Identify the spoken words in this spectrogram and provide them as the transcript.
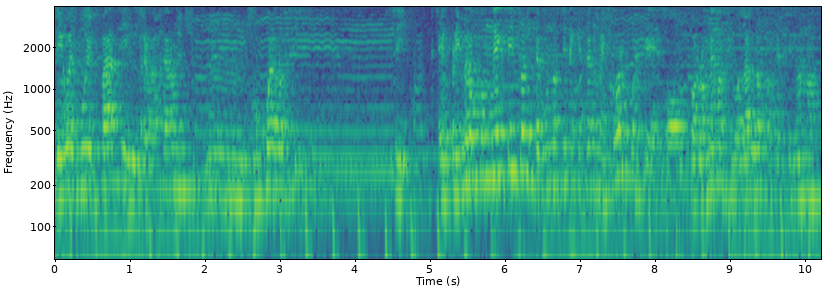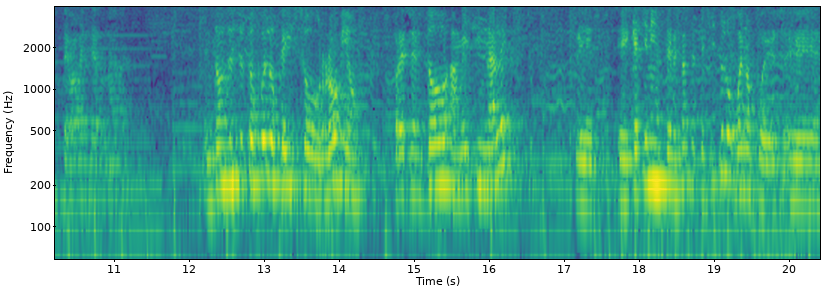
Digo, es muy fácil rebasar un, un- un juego si, si el primero fue un éxito, el segundo tiene que ser mejor, porque o por lo menos igualarlo, porque si no, no te va a vender nada. Entonces esto fue lo que hizo Robio. Presentó Amazing Alex. Eh, eh, ¿Qué tiene interesante este título? Bueno, pues eh,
